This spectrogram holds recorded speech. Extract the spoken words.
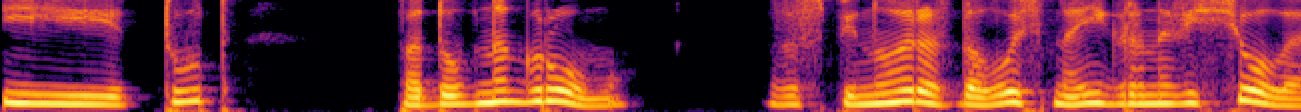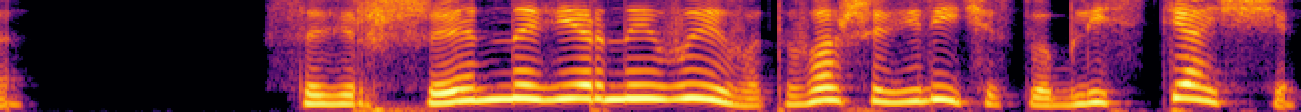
И тут, подобно грому, за спиной раздалось наигранно веселое. «Совершенно верный вывод, Ваше Величество, блестяще!»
